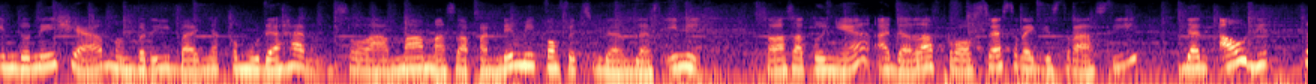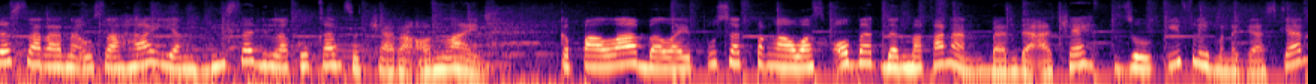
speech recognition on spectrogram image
Indonesia memberi banyak kemudahan selama masa pandemi COVID-19 ini. Salah satunya adalah proses registrasi dan audit ke sarana usaha yang bisa dilakukan secara online. Kepala Balai Pusat Pengawas Obat dan Makanan Banda Aceh Zulkifli menegaskan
